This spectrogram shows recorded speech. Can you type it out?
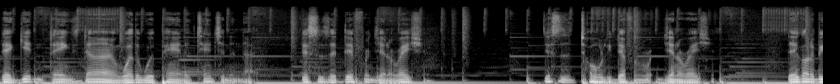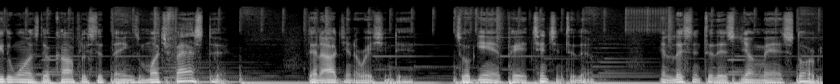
they're getting things done whether we're paying attention or not. This is a different generation. This is a totally different generation. They're going to be the ones that accomplish the things much faster than our generation did. So again, pay attention to them and listen to this young man's story.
